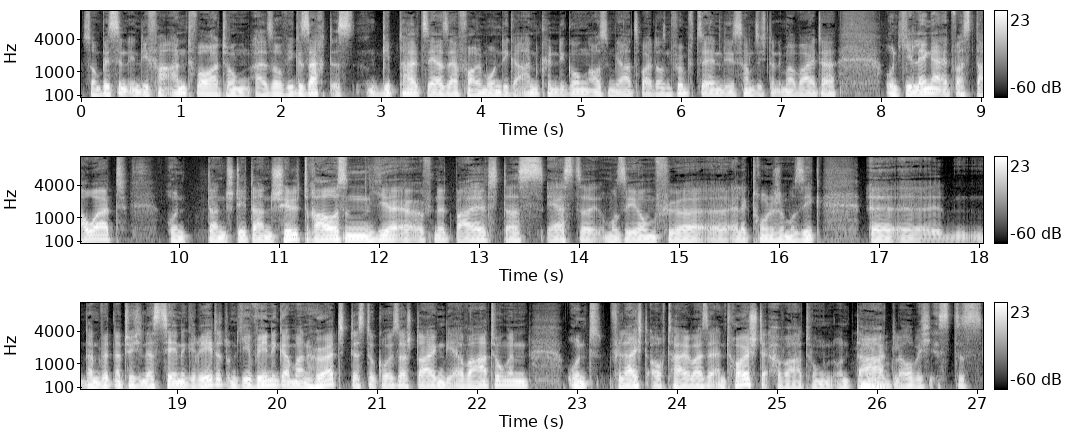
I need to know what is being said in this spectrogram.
so ein bisschen in die Verantwortung. Also wie gesagt, es gibt halt sehr, sehr vollmundige Ankündigungen aus dem Jahr 2015, die haben sich dann immer weiter. Und je länger etwas dauert, und dann steht da ein Schild draußen, hier eröffnet bald das erste Museum für äh, elektronische Musik. Äh, äh, dann wird natürlich in der Szene geredet und je weniger man hört, desto größer steigen die Erwartungen und vielleicht auch teilweise enttäuschte Erwartungen. Und da, mhm. glaube ich, ist das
